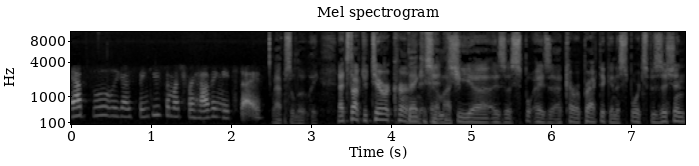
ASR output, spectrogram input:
Absolutely, guys. Thank you so much for having me today. Absolutely. That's Dr. Tara Kern. Thank you so and much. She uh, is, a spo- is a chiropractic and a sports physician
